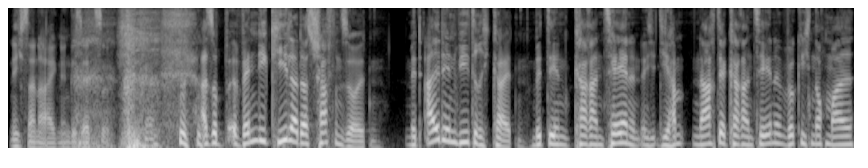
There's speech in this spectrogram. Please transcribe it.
nicht seine eigenen Gesetze. Also, wenn die Kieler das schaffen sollten, mit all den Widrigkeiten, mit den Quarantänen, die haben nach der Quarantäne wirklich nochmal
